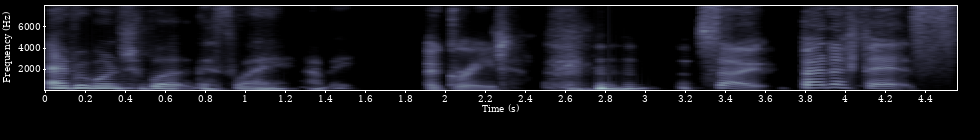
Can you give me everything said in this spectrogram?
everyone should work this way abby. Agreed. So benefits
